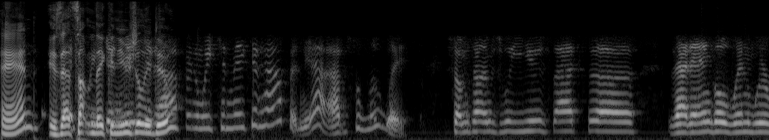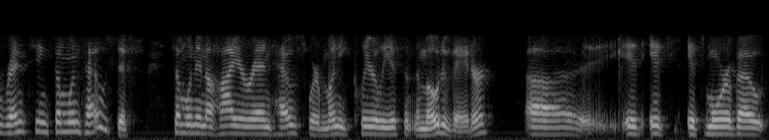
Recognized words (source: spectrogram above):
and is that something they can make usually do? Happen, we can make it happen. Yeah, absolutely. sometimes we use that uh, that angle when we're renting someone's house. If someone in a higher end house where money clearly isn't the motivator, uh, it, it's it's more about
